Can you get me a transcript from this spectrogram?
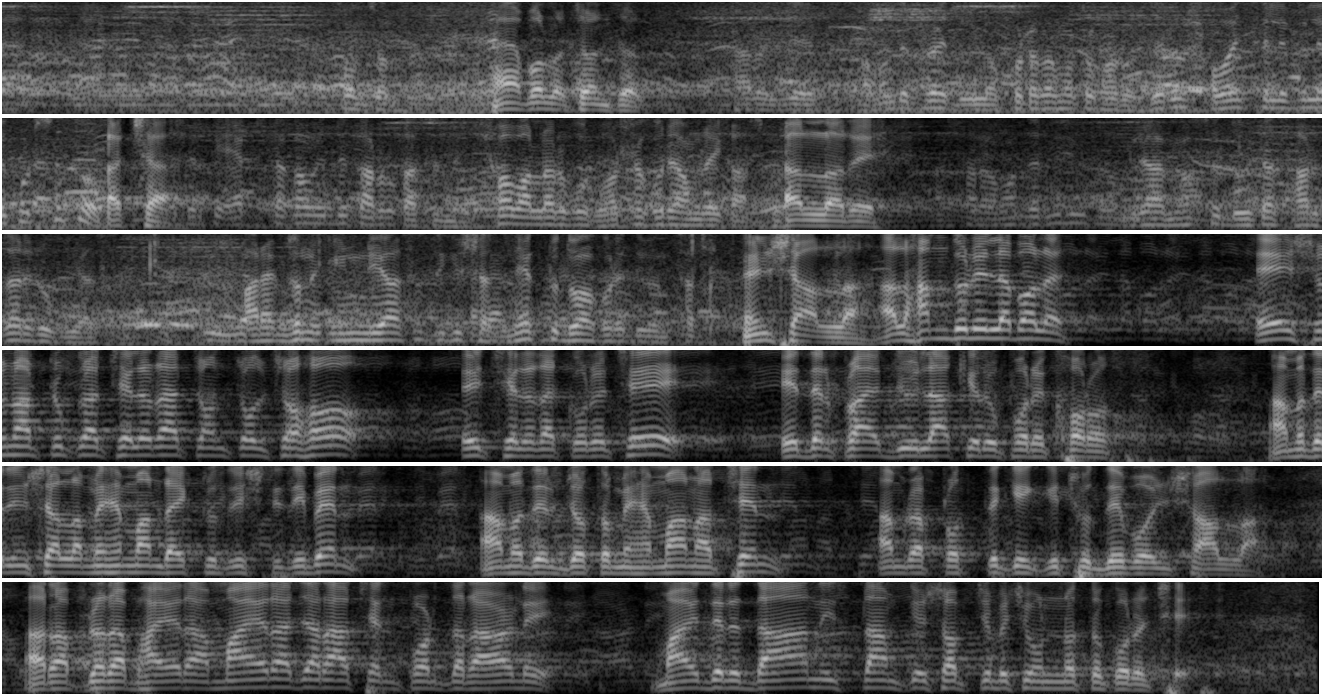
হ্যাঁ বলো, চঞ্চল। স্যার ওই যে আমাদের প্রায় দুই লক্ষ টাকার মতো খরচ যেটা সবাই ছেলে পেলে করছে তো। আচ্ছা। এক টাকাও এদের কারোর কাছে নেই সব আল্লাহর উপর ভরসা করে আমরা এই কাজ করি। আল্লাহ রে। স্যার আমাদের গ্রামে হচ্ছে দুইটা সার্জারি রোগী আছে। আর একজন ইন্ডিয়া আছে একটু দোয়া করে দিবেন স্যার। ইনশাআল্লাহ। আলহামদুলিল্লাহ বলেন। এই সোনার টুকরা ছেলেরা চঞ্চল সহ এই ছেলেরা করেছে এদের প্রায় দুই লাখের উপরে খরচ। আমাদের ইনশাআল্লাহ মেহমানরা একটু দৃষ্টি দিবেন। আমাদের যত মেহমান আছেন আমরা প্রত্যেকে কিছু দেব ইনশাআল্লাহ। আর আপনারা ভাইয়েরা, মায়েরা যারা আছেন পর্দার আড়ে, মায়েদের দান ইসলামকে সবচেয়ে বেশি উন্নত করেছে।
